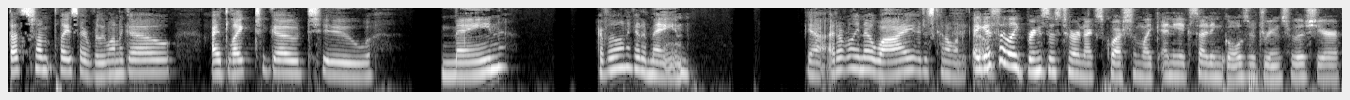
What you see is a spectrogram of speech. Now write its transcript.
That's some place I really want to go. I'd like to go to Maine. I really want to go to Maine. Yeah, I don't really know why. I just kind of want to. I guess that like brings us to our next question. Like any exciting goals or dreams for this year?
